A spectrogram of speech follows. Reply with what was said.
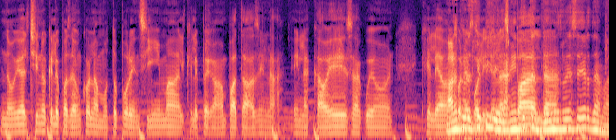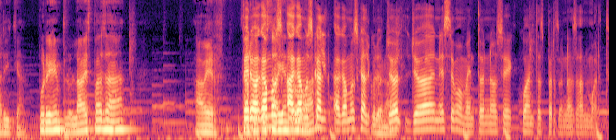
No vi al chino que le pasaron con la moto por encima, al que le pegaban patadas en la, en la cabeza, weón, que le daban con el bolillo en la, la espalda. Gente también es reserda, marica. Por ejemplo, la vez pasada, a ver. Pero hagamos, hagamos, hagamos cálculos. Yo, yo en este momento no sé cuántas personas han muerto.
